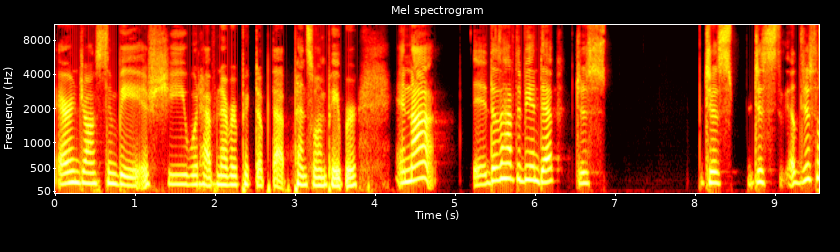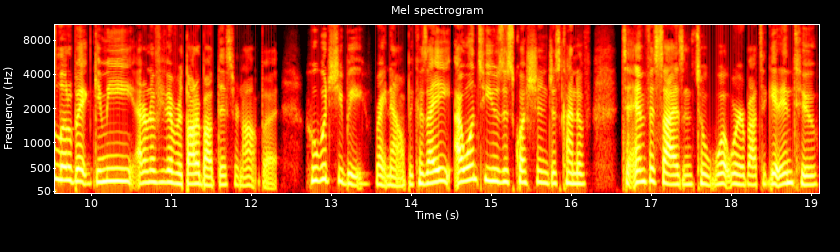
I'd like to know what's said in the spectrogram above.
Erin Johnston be, if she would have never picked up that pencil and paper, and not? It doesn't have to be in depth. Just, just, just, just a little bit. Give me. I don't know if you've ever thought about this or not, but who would she be right now? Because I, I want to use this question just kind of to emphasize into what we're about to get into,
